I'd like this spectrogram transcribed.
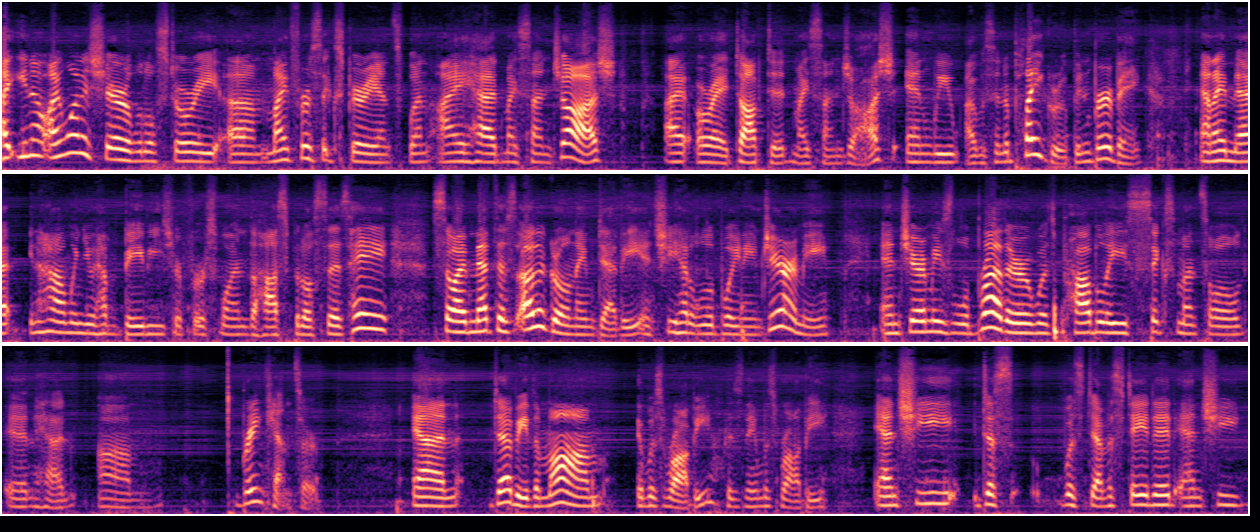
I, you know, I want to share a little story. Um, my first experience when I had my son Josh, I or I adopted my son Josh, and we I was in a play group in Burbank, and I met. You know how when you have babies, your first one, the hospital says, "Hey." So I met this other girl named Debbie, and she had a little boy named Jeremy, and Jeremy's little brother was probably six months old and had um, brain cancer. And Debbie, the mom, it was Robbie. His name was Robbie, and she just was devastated, and she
